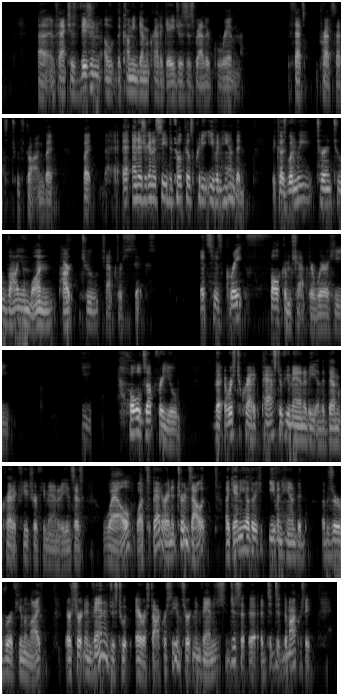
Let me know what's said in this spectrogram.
Uh, in fact, his vision of the coming democratic ages is rather grim. If that's perhaps that's too strong, but but and as you're going to see, de Tocqueville's pretty even-handed because when we turn to volume one, part two, chapter six, it's his great fulcrum chapter where he he holds up for you the aristocratic past of humanity and the democratic future of humanity and says, well, what's better? And it turns out, like any other even handed observer of human life, there are certain advantages to aristocracy and certain advantages to, uh, to, to democracy.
